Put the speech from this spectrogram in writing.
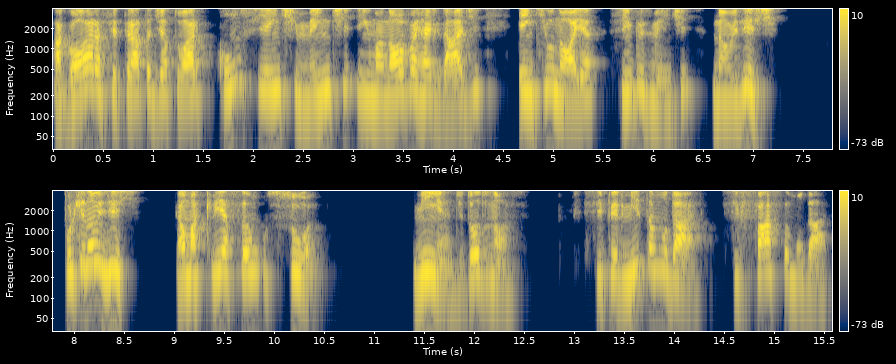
Agora se trata de atuar conscientemente em uma nova realidade em que o noia simplesmente não existe. Porque não existe. É uma criação sua, minha, de todos nós. Se permita mudar, se faça mudar.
